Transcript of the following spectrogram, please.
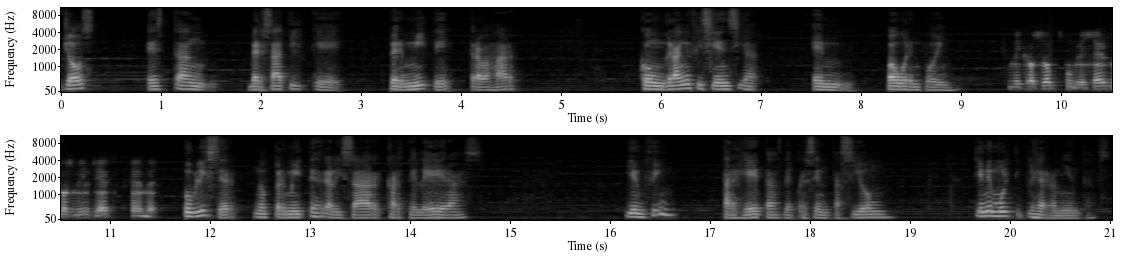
JOS es tan versátil que permite trabajar con gran eficiencia en PowerPoint. Microsoft Publisher 2010 M. Publisher nos permite realizar carteleras y en fin, tarjetas de presentación. Tiene múltiples herramientas.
